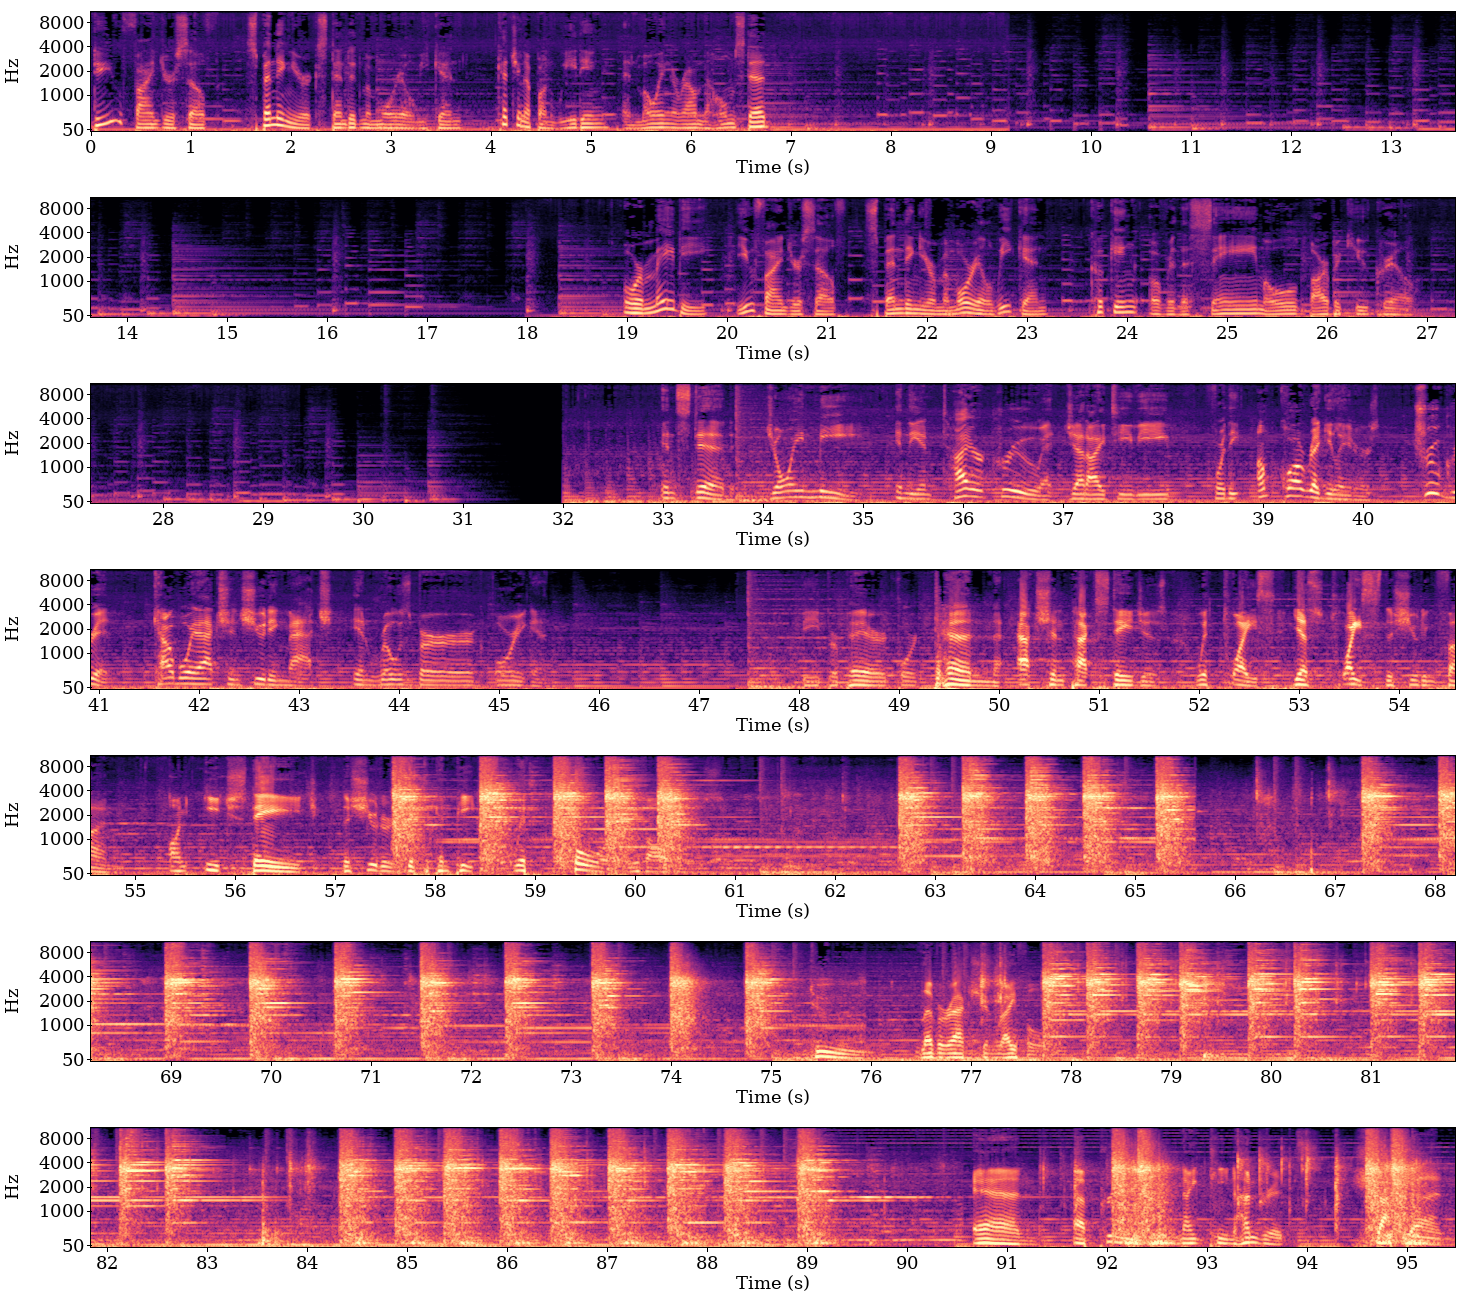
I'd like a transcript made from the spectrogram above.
Do you find yourself spending your extended Memorial weekend catching up on weeding and mowing around the homestead? Or maybe you find yourself spending your Memorial weekend cooking over the same old barbecue grill. Instead, join me and the entire crew at Jedi TV for the Umpqua Regulators True Grit Cowboy Action Shooting Match in Roseburg, Oregon. Be prepared for 10 action packed stages with twice, yes, twice the shooting fun. On each stage, the shooters get to compete with four revolvers. Two lever action rifles. and a pre 1900s shotgun.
